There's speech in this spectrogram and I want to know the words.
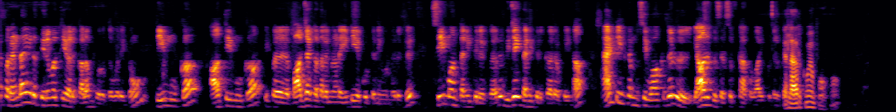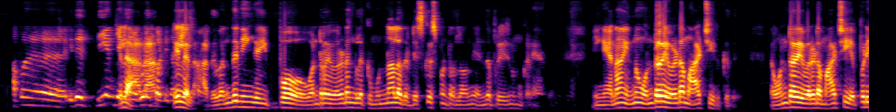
இப்ப ரெண்டாயிரத்தி இருபத்தி ஆறு களம் பொறுத்த வரைக்கும் திமுக அதிமுக இப்ப பாஜக தலைமையிலான இந்திய கூட்டணி ஒண்ணு இருக்கு. சீமான் தனித்திருக்காரு விஜய் தனித்திருக்காரு அப்படின்னா ஆன்டி இன்கம்சி வாக்குகள் யாருக்கு சார் ஷிஃப்ட் ஆக வாய்ப்புகள்? எல்லாருக்குமே போகும். அப்ப இது இல்ல இல்ல அது வந்து நீங்க இப்போ ஒன்றரை வருடங்களுக்கு முன்னால் அதை டிஸ்கஸ் பண்றதுல வந்து எந்த பிரயோஜனமும் கிடையாது. நீங்கள் ஏன்னா இன்னும் ஒன்றரை வருடம் ஆட்சி இருக்குது. இந்த ஒன்றரை வருடம் ஆட்சி எப்படி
